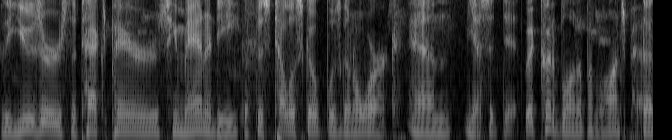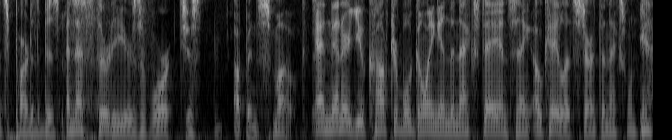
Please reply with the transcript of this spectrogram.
the users, the taxpayers, humanity, that this telescope was going to work. And yes, it did. it could have blown up on the launch pad. That's part of the business. and that's 30 years of work just up in smoke. And then are you comfortable going in the next day and saying, okay, let's start the next one? yeah.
